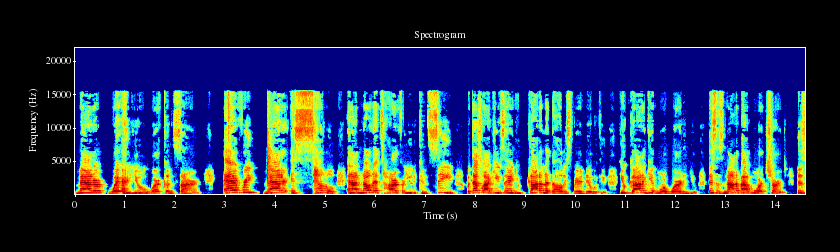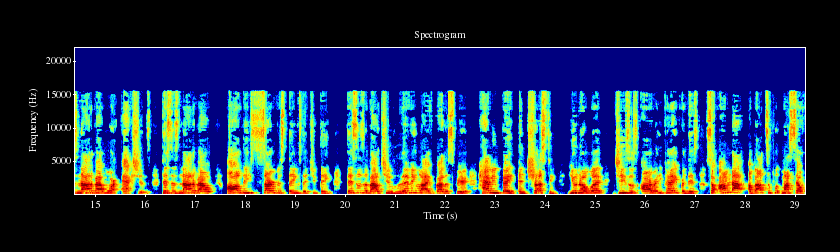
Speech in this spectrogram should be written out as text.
matter where you were concerned. Every matter is settled. And I know that's hard for you to conceive, but that's why I keep saying you got to let the Holy Spirit deal with you. You got to get more word in you. This is not about more church. This is not about more actions. This is not about all these service things that you think. This is about you living life by the Spirit, having faith and trusting. You know what? Jesus already paid for this. So I'm not about to put myself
